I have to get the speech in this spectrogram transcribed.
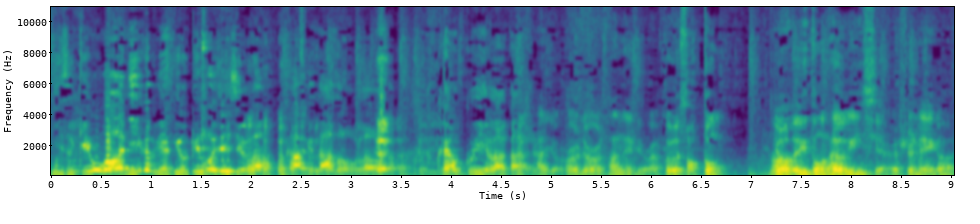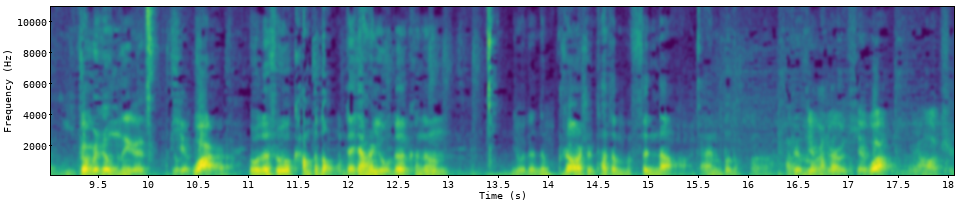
意思给我，你可别丢，给我就行了，咔给拿走了，我操，快要跪了当时。他有时候就是他那里边会有小洞，有的一洞他就给你写着是那个你专门扔那个铁罐的，有的时候看不懂，再加上有的可能。有的那不知道是他怎么分的啊，咱不懂。嗯，它基本就是铁罐，然后纸，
